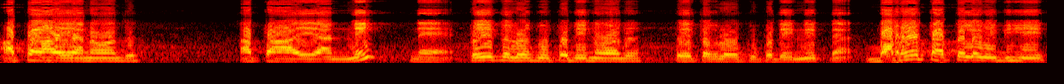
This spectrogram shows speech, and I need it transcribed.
අපාය යනවද? අපාය යන්නේ නැහැ. പ്രേත ලෝකෙ උපදිනවද? പ്രേත ලෝකෙ උපදින්නෙත් නැහැ. බරපතල විදිහේ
